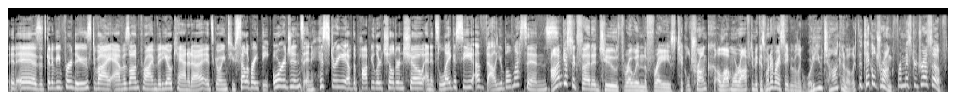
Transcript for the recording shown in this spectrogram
It is. It's going to be produced by Amazon Prime Video Canada. It's going to celebrate the origins and history of the popular children's show and its legacy of valuable lessons. I'm just excited to throw in the phrase tickle trunk a lot more often because whenever I say people are like, what are you talking about? Like the tickle trunk from Mr. Dressup.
